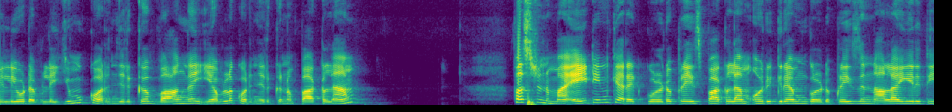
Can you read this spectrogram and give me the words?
வெளியோட விலையும் குறைஞ்சிருக்கு. வாங்க எவ்வளோ குறைஞ்சிருக்குன்னு பார்க்கலாம். ஃபஸ்ட்டு நம்ம எயிட்டீன் கேரட் கோல்டு ப்ரைஸ் பார்க்கலாம். ஒரு கிராம் கோல்டு ப்ரைஸ் நாலாயிரத்தி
